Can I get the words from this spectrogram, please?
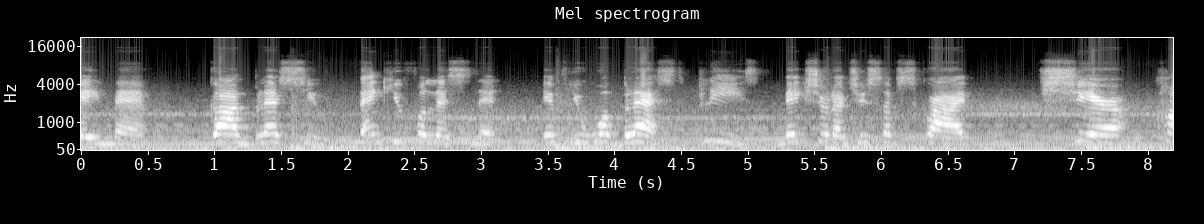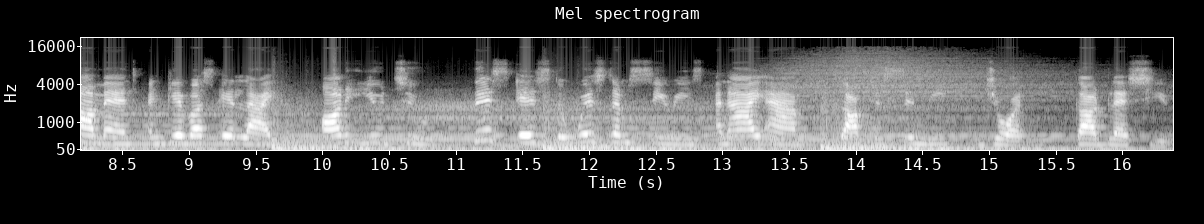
Amen. God bless you. Thank you for listening. If you were blessed, please make sure that you subscribe, share, comment, and give us a like on YouTube. This is the Wisdom Series, and I am Dr. Cindy Jordan. God bless you.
